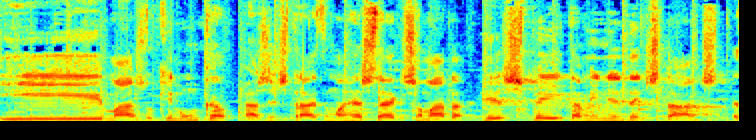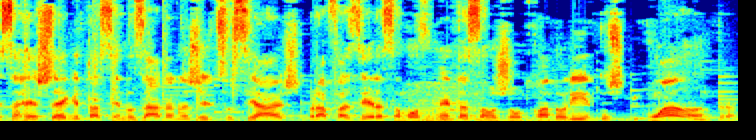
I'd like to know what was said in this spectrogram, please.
e, mais do que nunca, a gente traz uma hashtag chamada Respeita a Minha Identidade. Essa hashtag está sendo usada nas redes sociais para fazer essa movimentação junto com a Doritos e com a Antra.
